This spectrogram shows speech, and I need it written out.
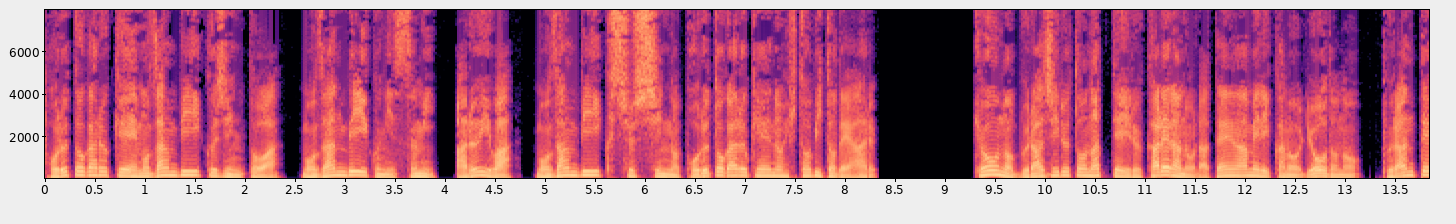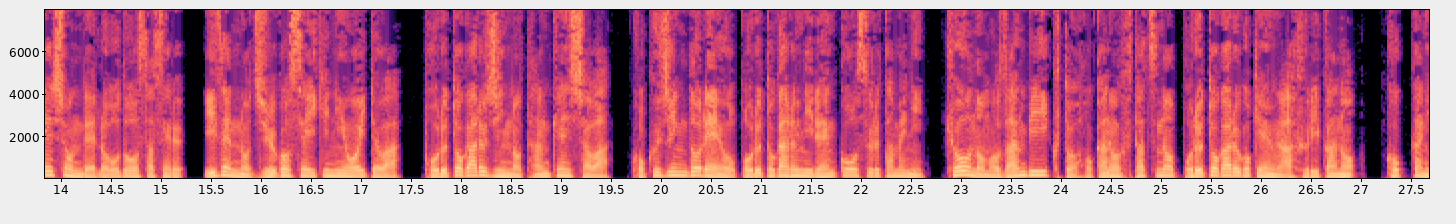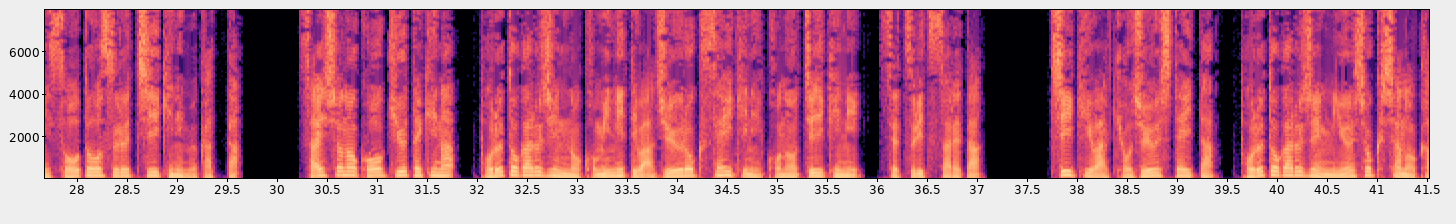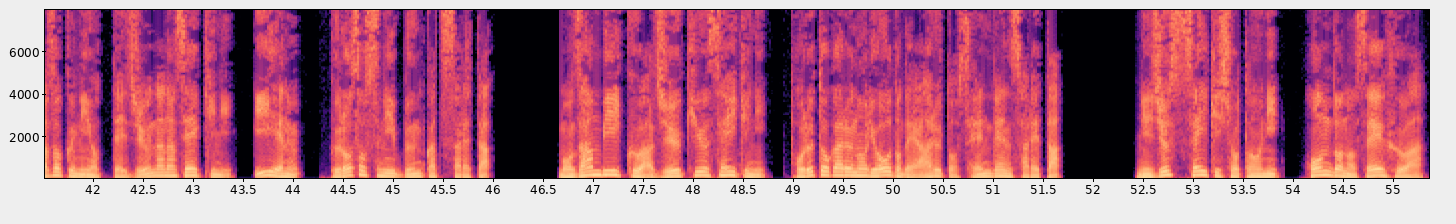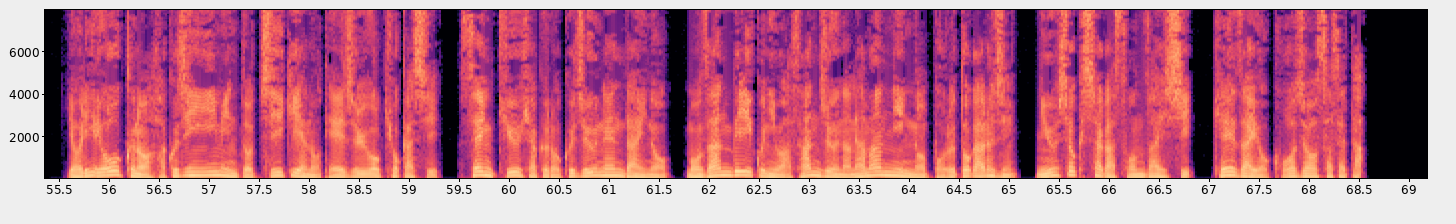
ポルトガル系モザンビーク人とは、モザンビークに住み、あるいは、モザンビーク出身のポルトガル系の人々である。今日のブラジルとなっている彼らのラテンアメリカの領土のプランテーションで労働させる以前の15世紀においては、ポルトガル人の探検者は黒人奴隷をポルトガルに連行するために、今日のモザンビークと他の2つのポルトガル語圏アフリカの国家に相当する地域に向かった。最初の高級的なポルトガル人のコミュニティは16世紀にこの地域に設立された。地域は居住していたポルトガル人入植者の家族によって17世紀に EN プロソスに分割された。モザンビークは19世紀にポルトガルの領土であると宣言された。20世紀初頭に本土の政府はより多くの白人移民と地域への定住を許可し、1960年代のモザンビークには37万人のポルトガル人入植者が存在し、経済を向上させた。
